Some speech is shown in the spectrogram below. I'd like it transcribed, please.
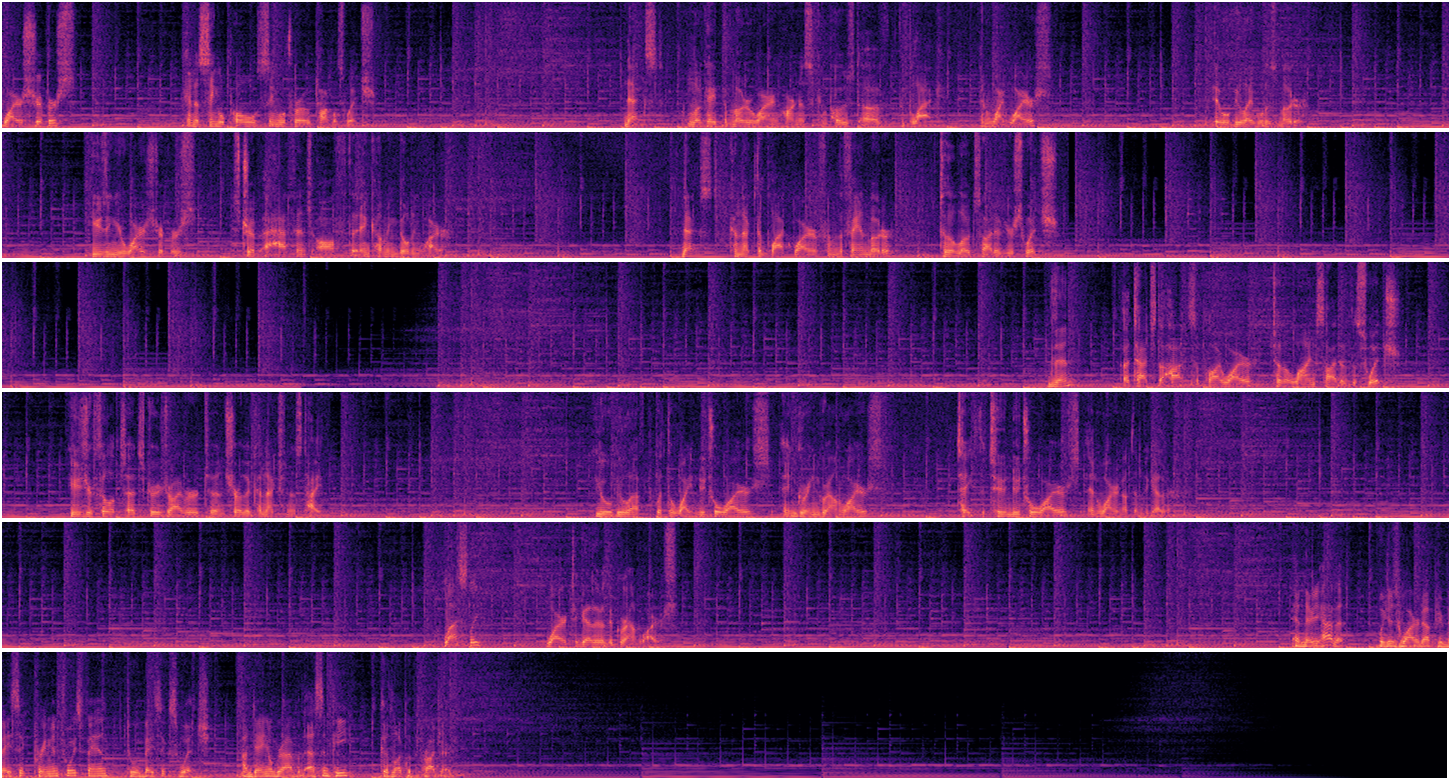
wire strippers, and a single pole, single throw toggle switch. Next, locate the motor wiring harness composed of the black and white wires. It will be labeled as motor. Using your wire strippers, strip a half inch off the incoming building wire. Next, connect the black wire from the fan motor to the load side of your switch. Then, attach the hot supply wire to the line side of the switch. Use your Phillips head screwdriver to ensure the connection is tight. You will be left with the white neutral wires and green ground wires. Take the two neutral wires and wire nut them together. Lastly, wire together the ground wires. And there you have it. We just wired up your basic premium choice fan to a basic switch. I'm Daniel Grab with S&P. Good luck with the project.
